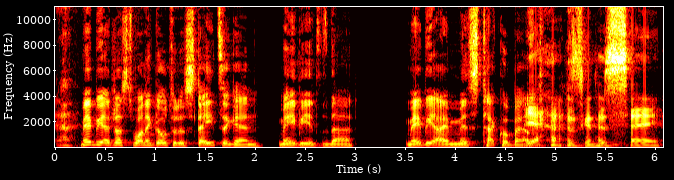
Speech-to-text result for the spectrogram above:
yeah. Maybe I just want to go to the States again. Maybe it's that. Maybe I miss Taco Bell. Yeah, I was gonna say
